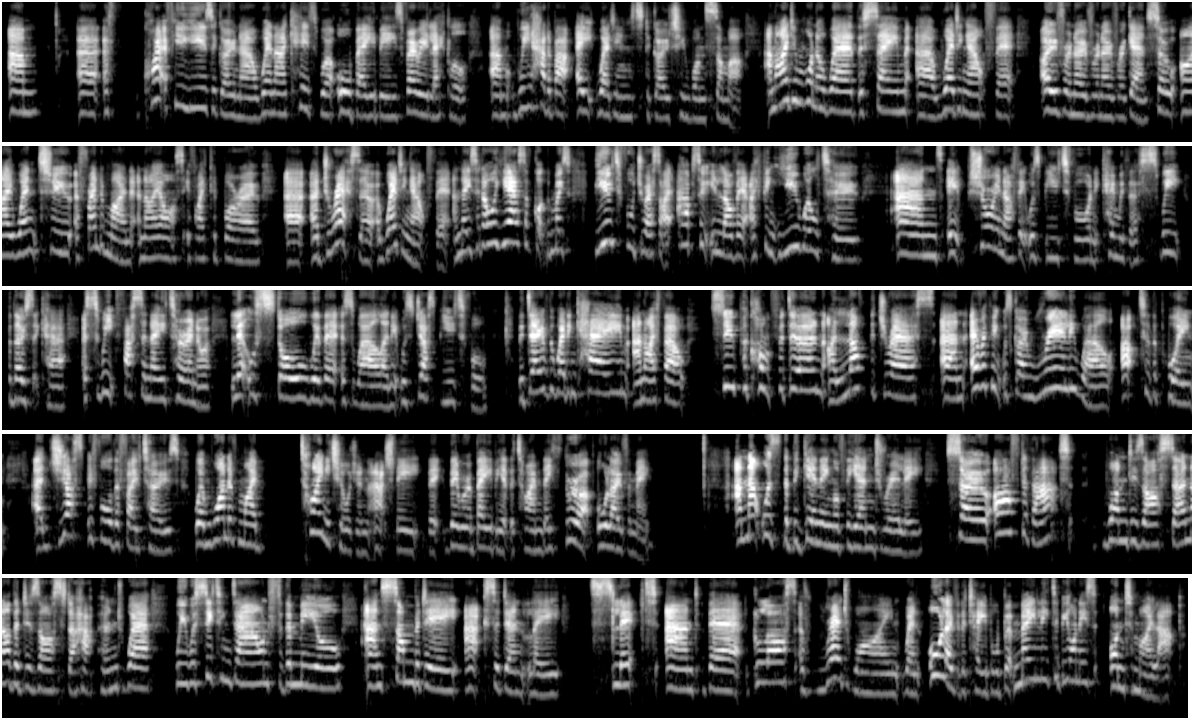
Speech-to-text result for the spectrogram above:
Um, uh, a, quite a few years ago now, when our kids were all babies, very little, um, we had about eight weddings to go to one summer. And I didn't want to wear the same uh, wedding outfit over and over and over again. So I went to a friend of mine and I asked if I could borrow uh, a dress, a, a, wedding outfit. And they said, Oh, yes, I've got the most beautiful dress. I absolutely love it. I think you will too. And it, sure enough, it was beautiful and it came with a sweet, for those that care, a sweet fascinator and a little stole with it as well. And it was just beautiful. The day of the wedding came and I felt super confident. I loved the dress, and everything was going really well up to the point uh, just before the photos when one of my tiny children actually they, they were a baby at the time they threw up all over me and that was the beginning of the end really so after that one disaster another disaster happened where we were sitting down for the meal and somebody accidentally slipped and their glass of red wine went all over the table, but mainly, to be honest, onto my lap.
